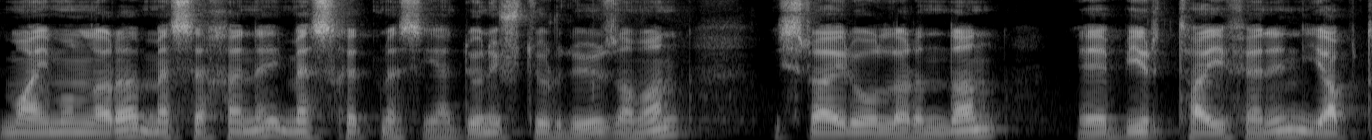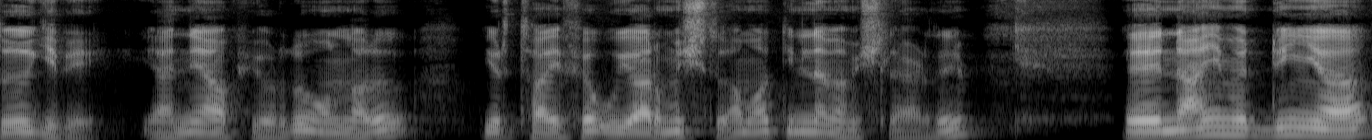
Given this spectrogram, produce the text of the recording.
maymunlara mesehane mesh etmesi yani dönüştürdüğü zaman İsrailoğullarından e, bir taifenin yaptığı gibi. Yani ne yapıyordu? Onları bir taife uyarmıştı ama dinlememişlerdi. E, Naimü dünya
